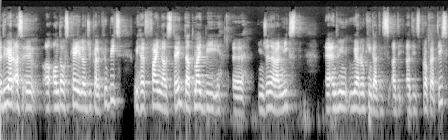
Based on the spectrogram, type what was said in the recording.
And we are as, uh, on those k logical qubits, we have final state that might be uh, in general mixed, and we, we are looking at its, at, at its properties.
